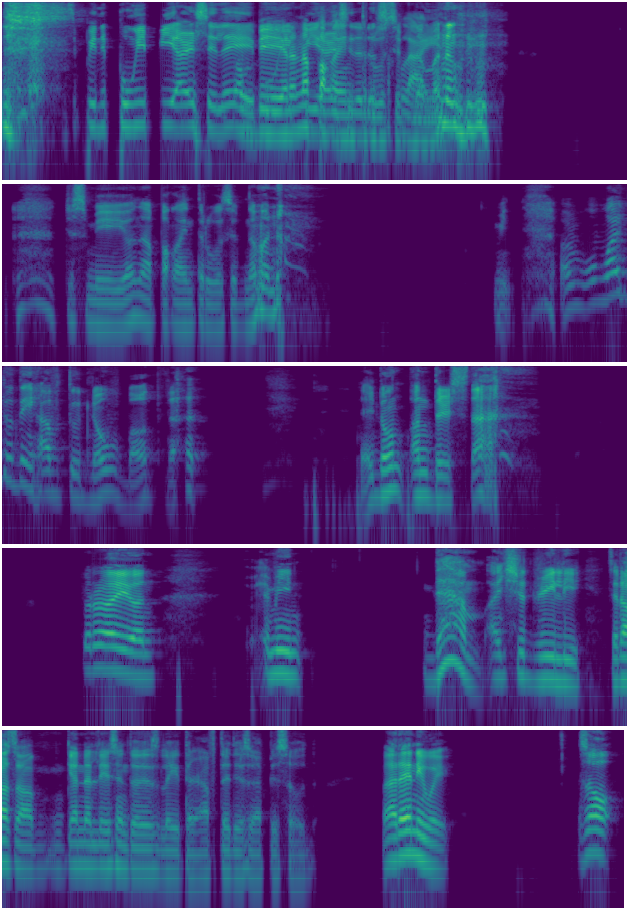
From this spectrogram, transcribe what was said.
Pumi-PR sila eh. Ang bira, Pumi-PR sila dun sa napaka-intrusive naman. Ng... Diyos me yun, napaka-intrusive naman. I mean, why do they have to know about that? I don't understand. Pero ayun, I mean, damn, I should really, seryoso, I'm gonna listen to this later after this episode. But anyway, so,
